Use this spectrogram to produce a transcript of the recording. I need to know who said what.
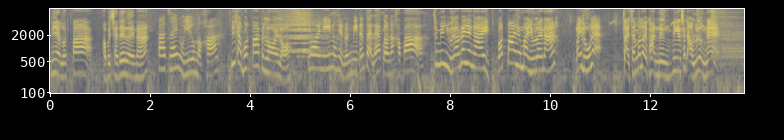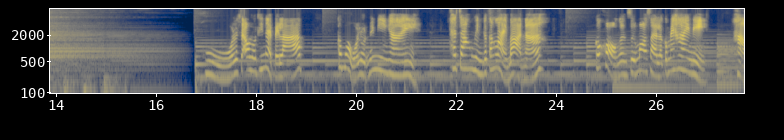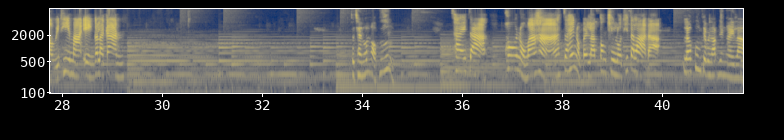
Speaker 1: เนี่ยรถป้าเอาไปใช้ได้เลยนะ
Speaker 2: ป้าจะให้หนูยืมเหรอคะ
Speaker 1: นี่ทำรถป้าเป็นรอยเหรอ
Speaker 2: รอยนี้หนูเห็นมันมีตั้งแต่แรกแล้วนะคะ ป้า
Speaker 1: จะมีอยู่แล้วได้ยังไง รถป้ายังใหม่อยู่เลยนะ ไม่รู้แหละ จ่ายฉันมาเลยพันหนึ่งไม่งั้นฉันเอาเรื่องแน่
Speaker 2: โหแล้วจะเอารถที่ไหนไปรับ ก็บอกว่ารถไม่มีไง ถ้าจ้างวินก็ตั้งหลายบาทนะ ก็ขอเงินซื้อมอไซค์แล้วก็ไม่ให้นี่ หาวิธีมาเองก็แล้วกัน
Speaker 1: จะใช้รถเหรอพึ่ง
Speaker 2: ใช่จ้ะพ่อหนูมาหาจะให้หนูไปรับตรงคิวรถที่ตลาดอะ
Speaker 1: แล้วพึ่งจะไปรับยังไงล่ะ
